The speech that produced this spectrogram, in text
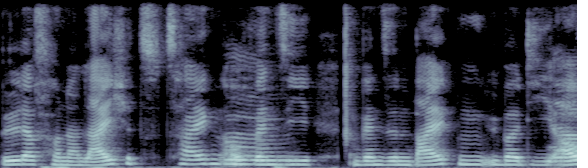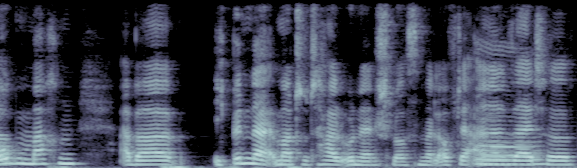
Bilder von einer Leiche zu zeigen, auch mm. wenn mhm. sie, wenn sie einen Balken über die ja. Augen machen. Aber ich bin da immer total unentschlossen, weil auf der anderen oh. Seite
